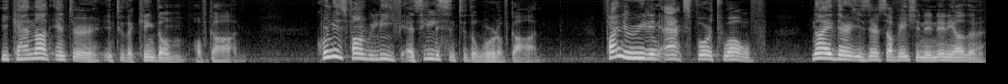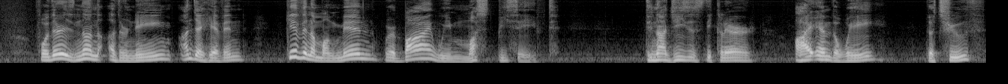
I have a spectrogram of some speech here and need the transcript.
he cannot enter into the kingdom of God. Cornelius found relief as he listened to the word of God. Finally, we read in Acts 4:12, Neither is there salvation in any other, for there is none other name under heaven given among men whereby we must be saved. Did not Jesus declare, I am the way, the truth,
